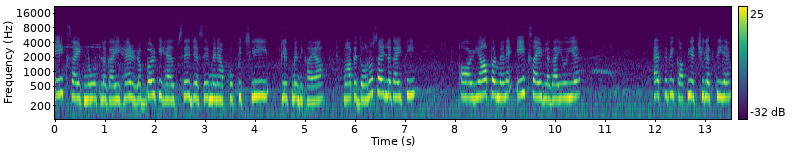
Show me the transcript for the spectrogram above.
एक साइड नोट लगाई है रबर की हेल्प से, जैसे मैंने आपको पिछली क्लिप में दिखाया, वहाँ पे दोनों साइड लगाई थी। और यहाँ पर मैंने एक साइड लगाई हुई है। ऐसे भी काफ़ी अच्छी लगती है।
